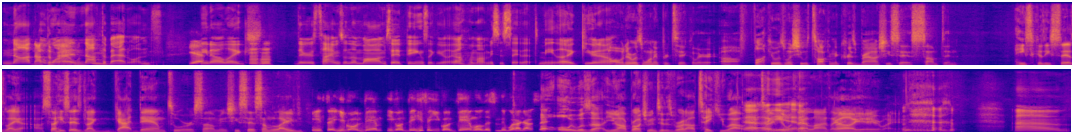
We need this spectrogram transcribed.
not, Not the, the bad one, ones. not the bad ones. Yeah. You know, like Mm-hmm. there's times when the mom said things like you're like, oh, my mom used to say that to me, like you know. Oh, there was one in particular. Oh fuck! It was when she was talking to Chris Brown. She says something. He's because he says like uh, so he says like goddamn to her or something. And she says something like He said, "You gonna damn, you gonna." He said, "You gonna damn well listen to what I gotta say." oh, it was uh, you know, I brought you into this world, I'll take you out. That Oh, type- It was that line. It's like, oh yeah, everybody. Um,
